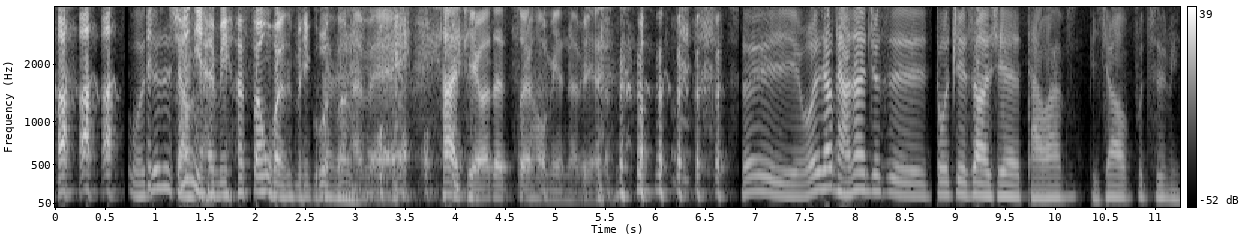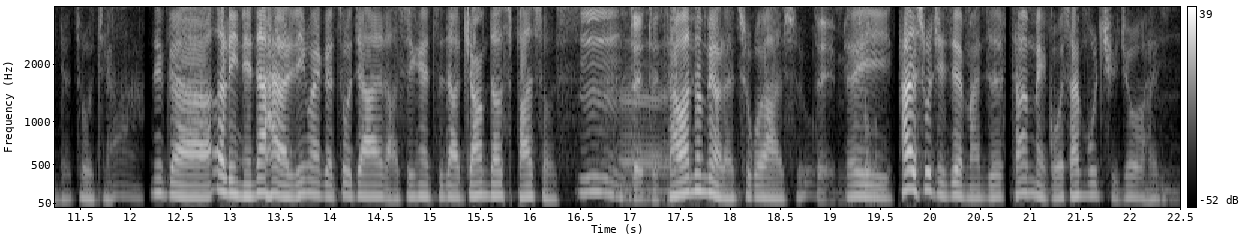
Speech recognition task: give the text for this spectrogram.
我就是想，所以你还没还翻完美国杀人魔，他还停留在最后面那边。所以我想挑战就是多介绍一些台湾比较不知名的作家。那个二零年代还有另外一个作家，老师应该知道 John Dos Passos。嗯，对对，台湾都没有人出过他的书。对，所以他的书其实也蛮值。他美国三部曲就很。嗯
